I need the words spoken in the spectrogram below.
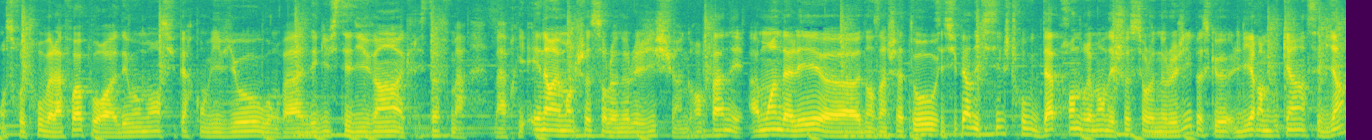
On se retrouve à la fois pour euh, des moments super conviviaux où on va déguster du vin. Christophe m'a appris énormément de choses sur l'onologie, je suis un grand fan. Et à moins d'aller euh, dans un château, c'est super difficile, je trouve, d'apprendre vraiment des choses sur l'onologie parce que lire un bouquin, c'est bien,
